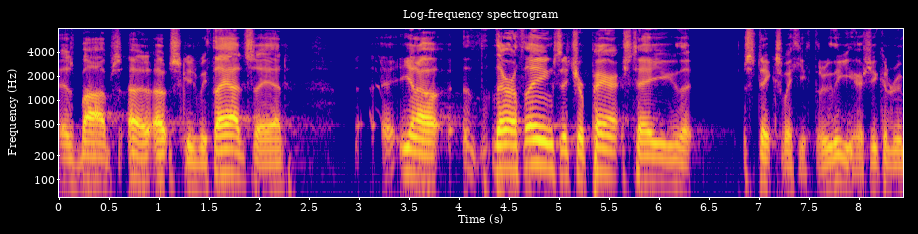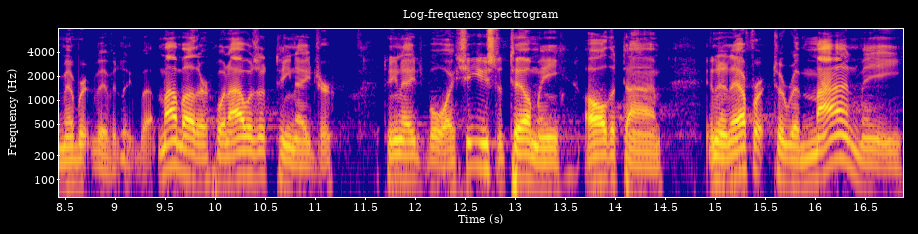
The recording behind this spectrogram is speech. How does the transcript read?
as Bob's, uh, uh excuse me, Thad said, you know, there are things that your parents tell you that sticks with you through the years. You can remember it vividly. But my mother, when I was a teenager, teenage boy, she used to tell me all the time in an effort to remind me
